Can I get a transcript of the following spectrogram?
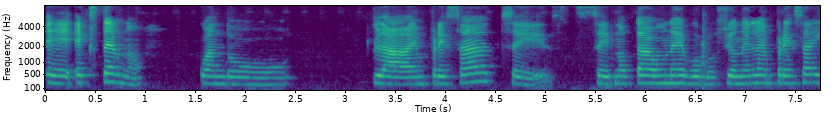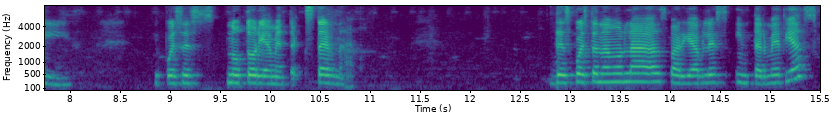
eh, externo, cuando la empresa se, nota una evolución en la empresa y, y pues es notoriamente externa. Después tenemos las variables intermedias.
